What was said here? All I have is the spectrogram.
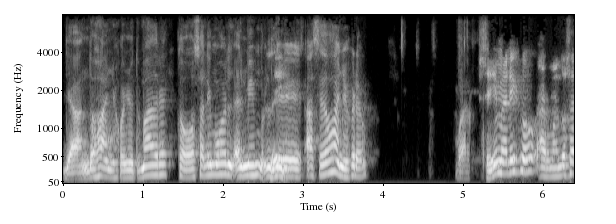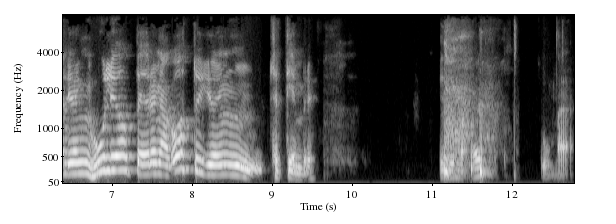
Ya van dos años, coño, tu madre. Todos salimos el, el mismo, Sí. eh, hace dos años, creo. Bueno, Sí, marico. Armando salió en julio, Pedro en agosto y yo en septiembre. y tu madre, tu madre.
